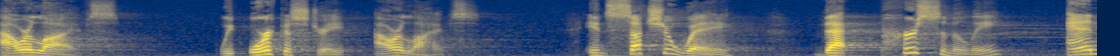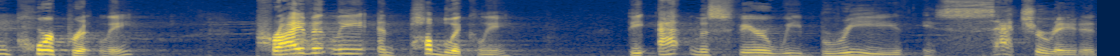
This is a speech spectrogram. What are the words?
our lives. We orchestrate our lives in such a way that personally and corporately, privately and publicly, the atmosphere we breathe is saturated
